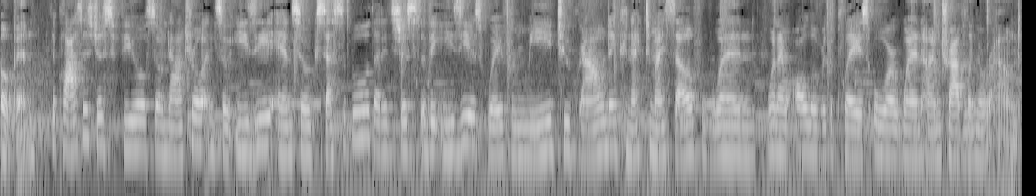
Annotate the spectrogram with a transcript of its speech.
Open. The classes just feel so natural and so easy and so accessible that it's just the easiest way for me to ground and connect to myself when when I'm all over the place or when I'm traveling around.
